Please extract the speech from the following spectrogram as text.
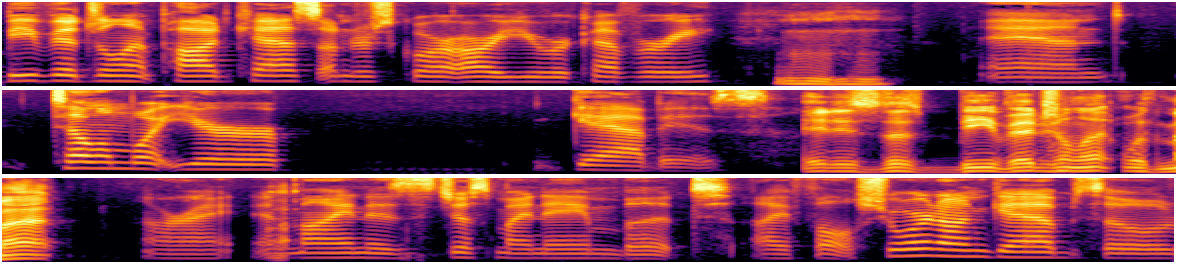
Be Vigilant Podcast underscore RU Recovery. Mm-hmm. And tell them what your Gab is. It is this Be Vigilant with Matt. All right, and mine is just my name, but I fall short on Gab, so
